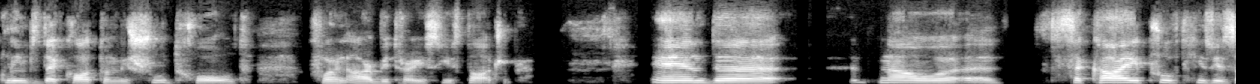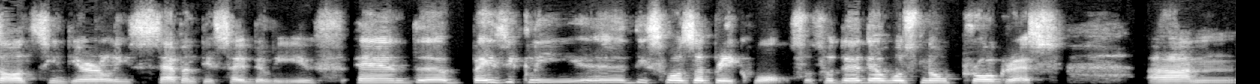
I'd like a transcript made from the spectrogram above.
Glimm's dichotomy should hold for an arbitrary C-star algebra. And uh, now uh, Sakai proved his results in the early 70s, I believe, and uh, basically uh, this was a brick wall. So, so there, there was no progress um,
